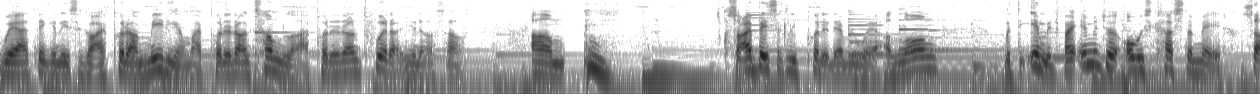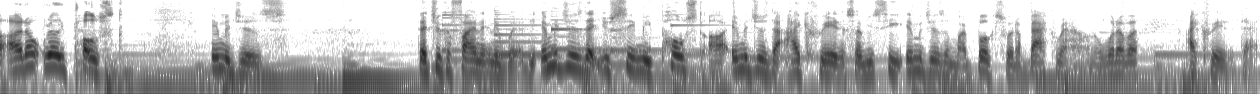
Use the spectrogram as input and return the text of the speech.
where I think it needs to go. I put it on Medium, I put it on Tumblr, I put it on Twitter, you know, so um, so I basically put it everywhere along with the image. My images are always custom made. So I don't really post images that you can find anywhere. The images that you see me post are images that I created. So if you see images of my books with a background or whatever, I created that.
